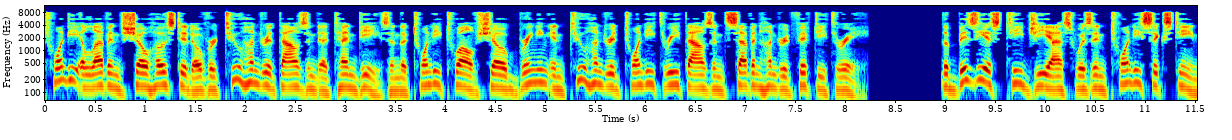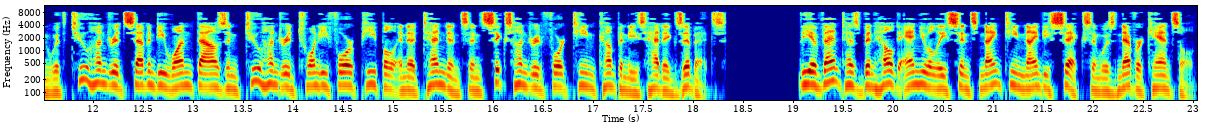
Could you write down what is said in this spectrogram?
2011's show hosted over 200,000 attendees and the 2012 show bringing in 223,753. The busiest TGS was in 2016 with 271,224 people in attendance and 614 companies had exhibits. The event has been held annually since 1996 and was never cancelled.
